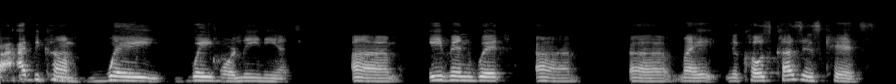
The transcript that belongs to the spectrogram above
I become way way more lenient. Um, even with um, uh, my Nicole's cousins' kids,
